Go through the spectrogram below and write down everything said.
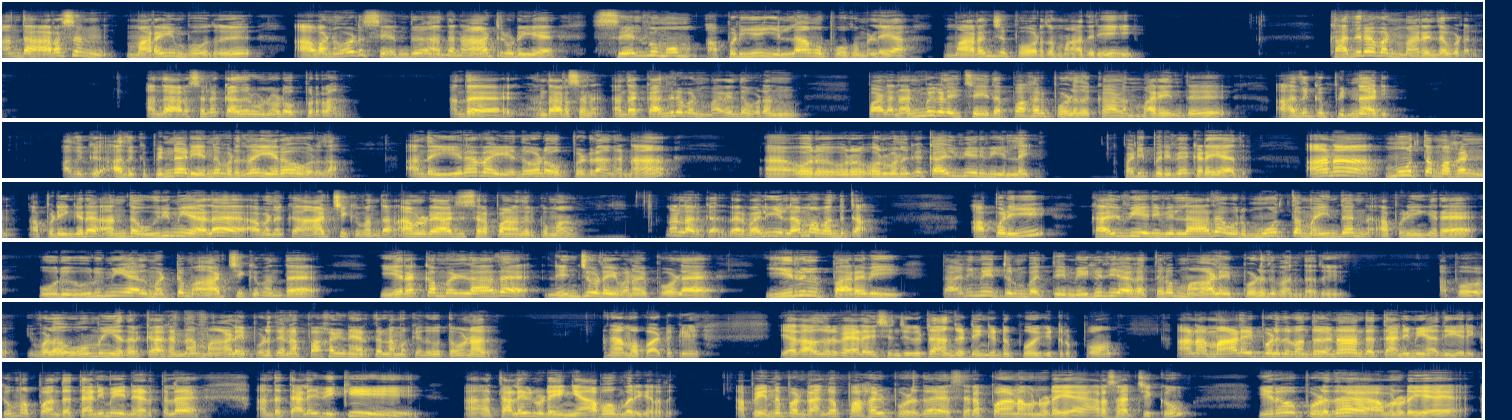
அந்த அரசன் மறையும் போது அவனோடு சேர்ந்து அந்த நாட்டினுடைய செல்வமும் அப்படியே இல்லாமல் போகும் இல்லையா? மறைஞ்சு போகிறது மாதிரி. கதிரவன் மறைந்தவுடன் அந்த அரசனை கதிரவனோடு ஒப்பிடுறாங்க. அந்த அந்த அரசனை அந்த கதிரவன் மறைந்தவுடன் பல நன்மைகளை செய்த பகற்பொழுது காலம் மறைந்து அதுக்கு பின்னாடி அதுக்கு அதுக்கு பின்னாடி என்ன வருதுன்னா இரவு வருதான். அந்த இரவை எதோட ஒப்பிடுறாங்கன்னா ஒரு ஒரு ஒருவனுக்கு கல்வியறிவு இல்லை. படிப்பறிவே கிடையாது. ஆனால் மூத்த மகன் அப்படிங்கிற அந்த உரிமையால் அவனுக்கு ஆட்சிக்கு வந்தான். அவனுடைய ஆட்சி சிறப்பானது இருக்குமா? நல்லா இருக்காது. வேறு வழி இல்லாமல் வந்துட்டான். அப்படி கல்வியறிவில்லாத ஒரு மூத்த மைந்தன் அப்படிங்கிற ஒரு உரிமையால் மட்டும் ஆட்சிக்கு வந்த இரக்கமில்லாத நெஞ்சுடையவனைப் போல இருள் பரவி தனிமை துன்பத்தை மிகுதியாக தரும் மாலை பொழுது வந்தது. அப்போது இவ்வளோ ஊமை எதற்காகன்னா மாலை பொழுது. ஏன்னா பகல் நேரத்தில் நமக்கு எதுவும் தோணாது. நாம் பாட்டுக்கு ஏதாவது ஒரு வேலையை செஞ்சுக்கிட்டு அங்கிட்டு இங்கிட்டு போய்கிட்டு இருப்போம். ஆனால் மாலை பொழுது வந்ததுன்னா அந்த தனிமை அதிகரிக்கும். அப்போ அந்த தனிமை நேரத்தில் அந்த தலைவிக்கு தலைவனுடைய ஞாபகம் வருகிறது. அப்போ என்ன பண்ணுறாங்க பகல் பொழுத சிறப்பானவனுடைய அரசாட்சிக்கும் இரவு பொழுத அவனுடைய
